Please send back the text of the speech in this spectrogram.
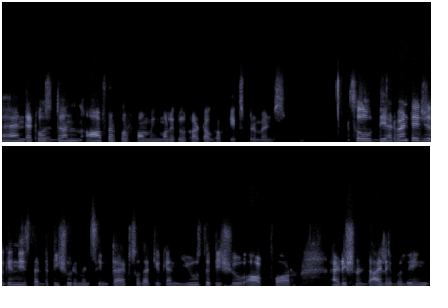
and that was done after performing molecular cartography experiments. So the advantage again is that the tissue remains intact so that you can use the tissue for additional dye labeling,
